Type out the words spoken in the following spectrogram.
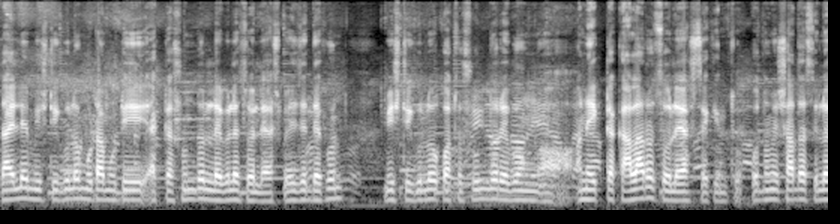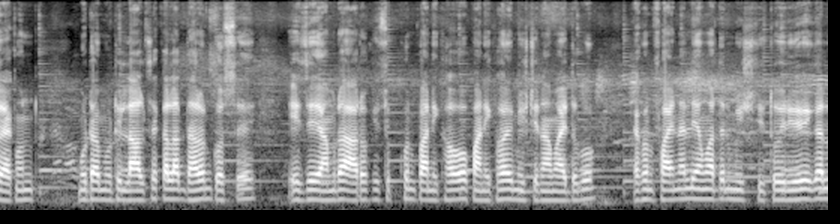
তাইলে মিষ্টিগুলো মোটামুটি একটা সুন্দর লেভেলে চলে আসবে। এই যে দেখুন, মিষ্টিগুলো কত সুন্দর এবং অনেকটা কালারও চলে আসছে কিন্তু। প্রথমে সাদা ছিল, এখন মোটামুটি লালচে কালার ধারণ করছে। এই যে আমরা আরও কিছুক্ষণ পানি খাওয়াবো, পানি খাওয়াই মিষ্টি নামাই দেবো। এখন ফাইনালি আমাদের মিষ্টি তৈরি হয়ে গেল।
